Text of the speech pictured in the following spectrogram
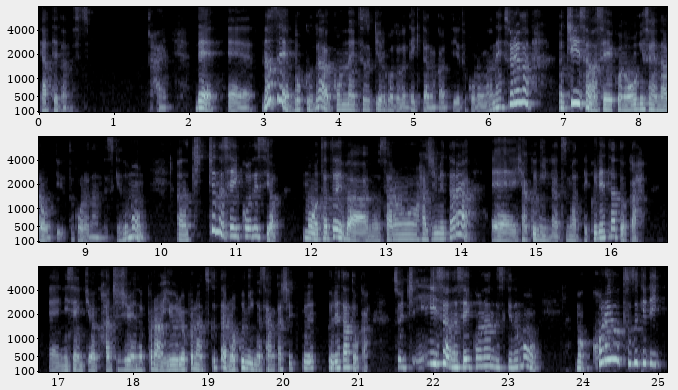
やってたんです。はい。で、えーなぜ僕がこんなに続けることができたのかっていうところはね、それが小さな成功の大げさになろうっていうところなんですけども、あのちっちゃな成功ですよ。もう例えばあのサロンを始めたら、えー100人が集まってくれたとか、えー2980円のプラン、有料プラン作ったら6人が参加してくれたとか、そういう小さな成功なんですけども、もうこれを続けてい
